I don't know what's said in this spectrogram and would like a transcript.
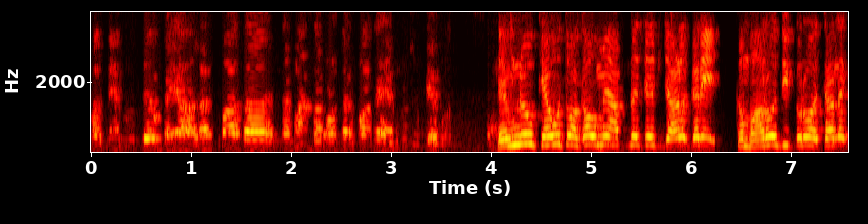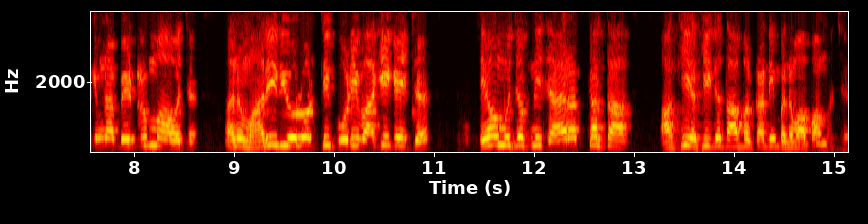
બંને મૃતદેહો કયા હાલતમાં હતા? એમના માતા પણ ઘરમાં હતા? એમનું શું કહેવું હતું એમનું કહેવું તો અગાઉ મેં આપને જે જાણ કરી કે મારો દીકરો અચાનક એમના બેડરૂમમાં આવે છે અને મારી રિયોલોરથી ગોળી વાગી ગઈ છે એવા મુજબની જાહેરાત કરતા આખી હકીકત આ પ્રકારની બનવા પામે છે.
